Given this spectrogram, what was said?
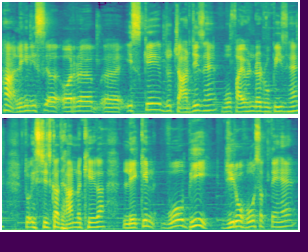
हाँ लेकिन इस, और, इसके जो चार्जेस हैं, वो फाइव हंड्रेड रुपीज़ हैं तो इस चीज़ का ध्यान रखिएगा। लेकिन वो भी ज़ीरो हो सकते हैं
